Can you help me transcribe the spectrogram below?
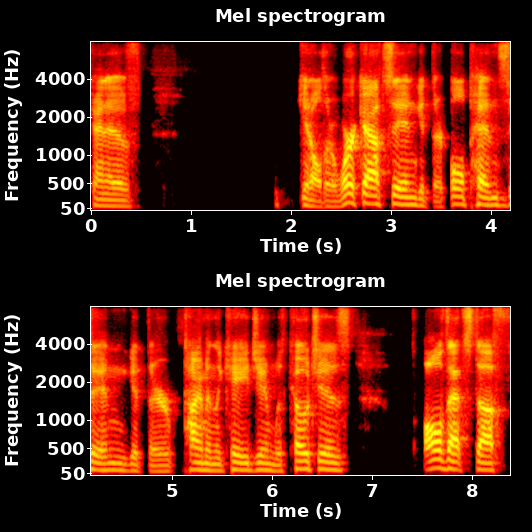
kind of get all their workouts in, get their bullpens in, get their time in the cage in with coaches, all that stuff.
